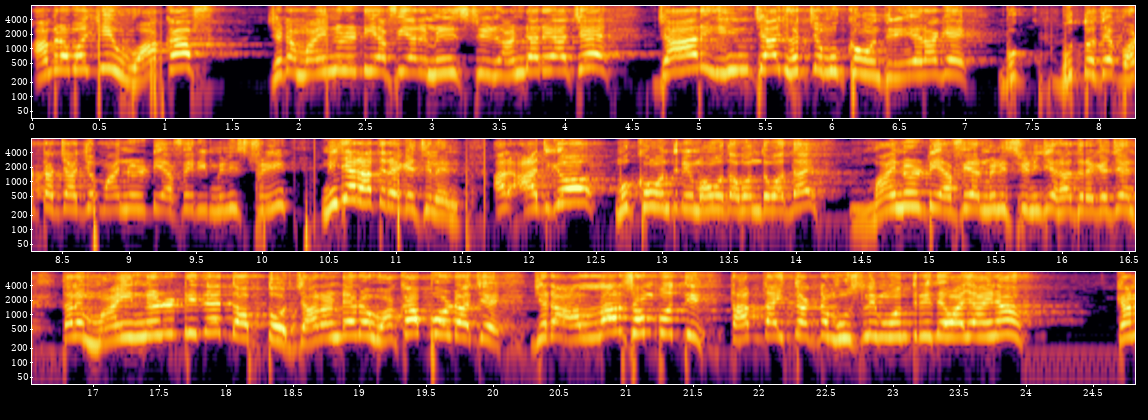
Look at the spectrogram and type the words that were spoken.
আমরা বলছি ওয়াকাফ, যেটা মাইনরিটি অ্যাফেয়ার মিনিস্ট্রির আন্ডারে আছে, যার ইনচার্জ হচ্ছে মুখ্যমন্ত্রী। এর আগে Buddhadeb Bhattacharya minority affair ministry নিজের হাতে রেখেছিলেন। আর আজকেও মুখ্যমন্ত্রী Mamata Bandyopadhyay minority affair ministry নিজের হাতে রেখেছেন। তাহলে মাইনরিটিদের দপ্তর, যার আন্ডারে ওয়াকাপ বোর্ড আছে, যেটা আল্লাহর সম্পত্তি, তার দায়িত্ব একটা মুসলিম মন্ত্রী দেওয়া যায় না। কেন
